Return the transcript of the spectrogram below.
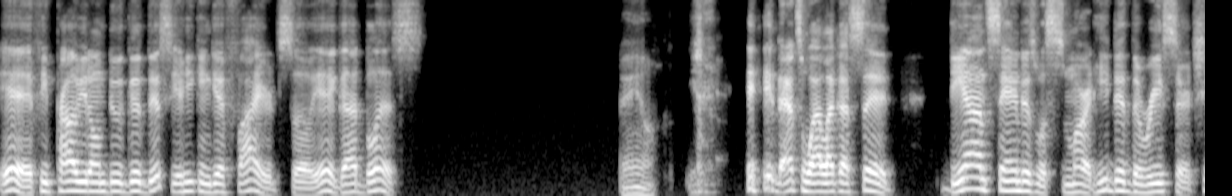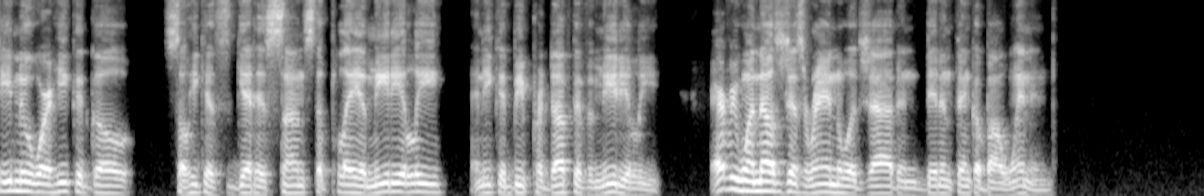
yeah, if he probably don't do good this year, he can get fired. So yeah, God bless. Damn. That's why, like I said, Deion Sanders was smart. He did the research. He knew where he could go so he could get his sons to play immediately and he could be productive immediately. Everyone else just ran to a job and didn't think about winning.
